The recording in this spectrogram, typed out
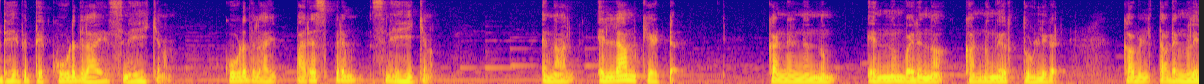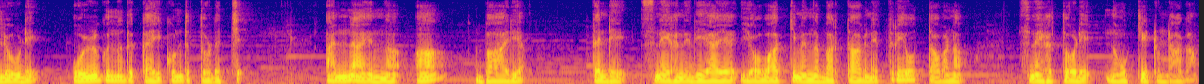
ദൈവത്തെ കൂടുതലായി സ്നേഹിക്കണം കൂടുതലായി പരസ്പരം സ്നേഹിക്കണം. എന്നാൽ എല്ലാം കേട്ട് കണ്ണിൽ നിന്നും എന്നും വരുന്ന കണ്ണുനീർ തുള്ളികൾ കവിൾ തടങ്ങളിലൂടെ ഒഴുകുന്നത് കൈകൊണ്ട് തുടച്ച് അന്ന എന്ന ആ ഭാര്യ തന്റെ സ്നേഹനിധിയായ യോവാക്യം എന്ന ഭർത്താവിനെ എത്രയോ തവണ സ്നേഹത്തോടെ നോക്കിയിട്ടുണ്ടാകാം.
